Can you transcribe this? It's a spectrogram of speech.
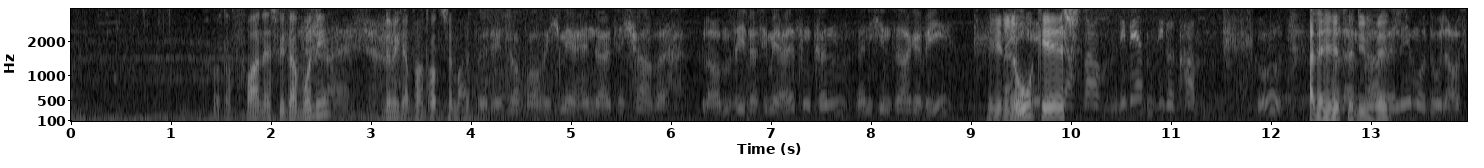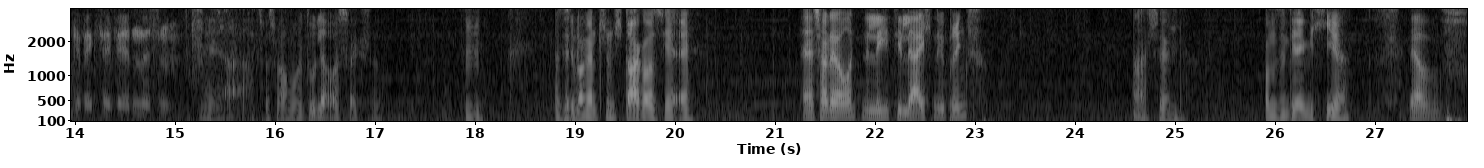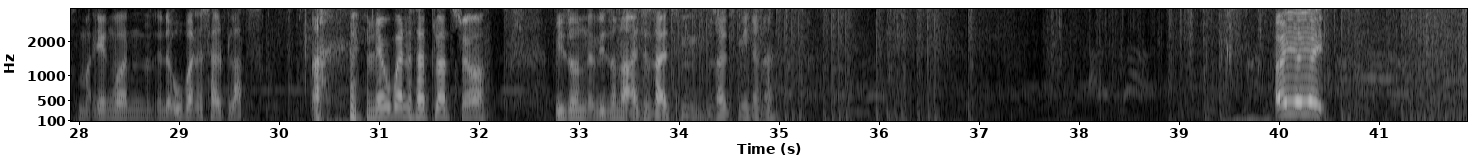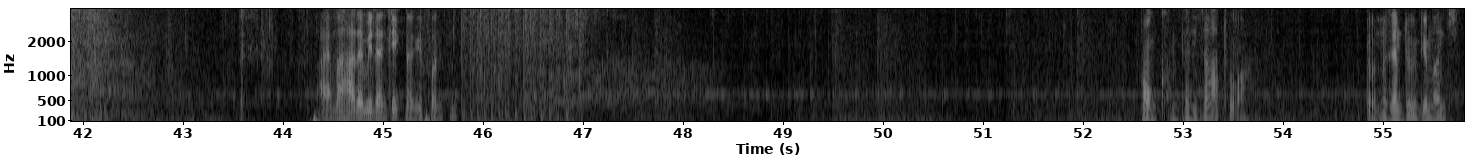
So, da vorne ist wieder Muni. Nehme ich einfach trotzdem mal. Für den Job brauche ich mehr Hände, als ich habe. Glauben Sie, dass Sie mir helfen können, wenn ich Ihnen sage, wie? Wie logisch. Sie werden sie bekommen. Gut. Alle Hilfe, die du willst. ausgewechselt werden müssen. Ja, jetzt müssen wir auch Module auswechseln. Hm. Also, die war ganz schön stark aus hier, ey. Äh, schau, da unten liegen die Leichen übrigens. Ah, schön. Warum sind die eigentlich hier? Ja, irgendwann in der U-Bahn ist halt Platz. in der U-Bahn ist halt Platz, ja. Wie so, ein, wie so eine alte Salz, Salzmine, ne? Eieiei. Einmal hat er wieder einen Gegner gefunden. Oh, ein Kompensator. Da unten rennt irgendjemand.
